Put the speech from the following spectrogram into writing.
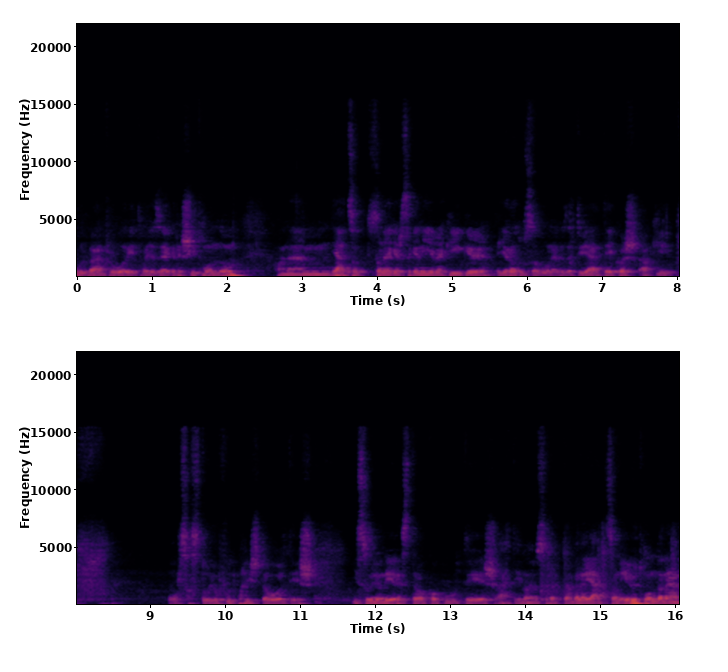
Urbán Flórit vagy az Egresit mondom, hanem játszott Zalaegerszegen évekig egy Raduszavó nevezetű játékos, aki borzasztó jó futbalista volt, és iszonyan érezte a kaput, és hát én nagyon szerettem vele játszani. Őt mondanám,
